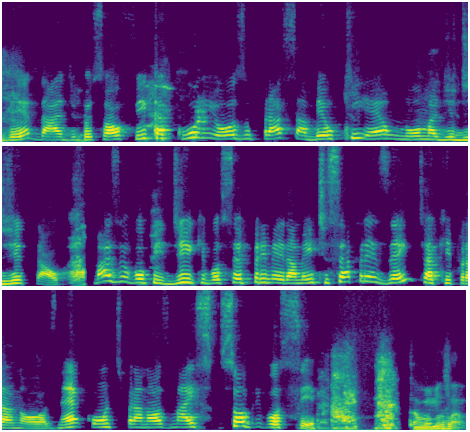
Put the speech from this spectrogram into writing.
Verdade, o pessoal fica curioso para saber o que é um nômade digital. Mas eu vou pedir que você, primeiramente, se apresente aqui para nós, né? Conte para nós mais sobre você. Então vamos lá.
